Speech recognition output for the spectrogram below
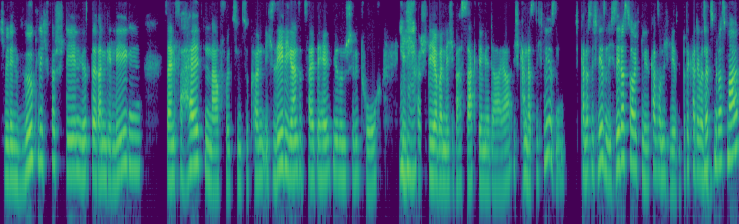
Ich will den wirklich verstehen. Mir ist daran gelegen, sein Verhalten nachvollziehen zu können. Ich sehe die ganze Zeit, der hält mir so ein Schild hoch. Ich Mhm. verstehe aber nicht, was sagt der mir da, ja? Ich kann das nicht lesen. Ich kann das nicht lesen. Ich sehe das zwar, aber ich kann es auch nicht lesen. Bitte, Katja, übersetz Mhm. mir das mal.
